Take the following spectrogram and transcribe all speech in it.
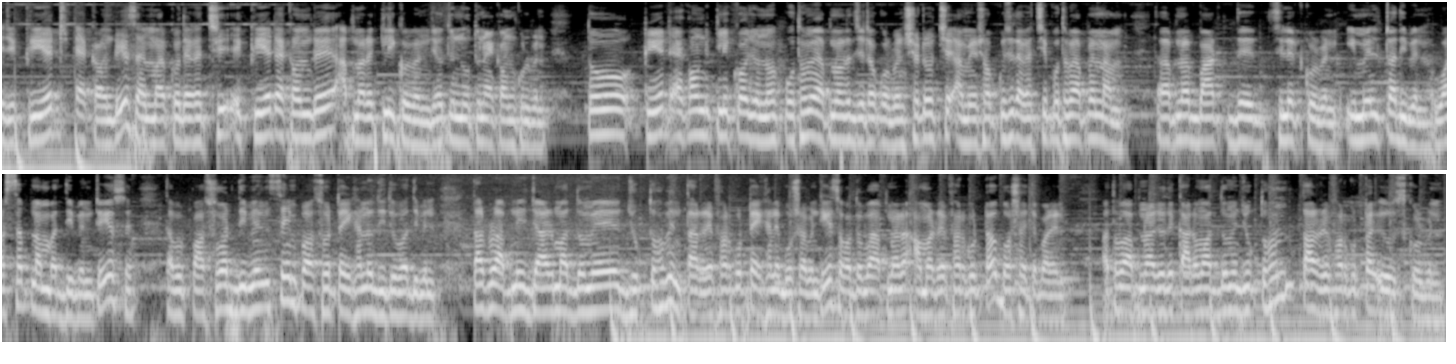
এই যে ক্রিয়েট অ্যাকাউন্ট ঠিক আছে? আমি মার্ক করে দেখাচ্ছি। এই ক্রিয়েট অ্যাকাউন্টে আপনারা ক্লিক করবেন, যেহেতু নতুন অ্যাকাউন্ট খুলবেন। তো ক্রিয়েট অ্যাকাউন্টে ক্লিক করার জন্য প্রথমে আপনারা যেটা করবেন সেটা হচ্ছে আমি সব কিছু দেখাচ্ছি। প্রথমে আপনার নাম, তারপর আপনার বার্থডে সিলেক্ট করবেন ইমেলটা দিবেন হোয়াটসঅ্যাপ নাম্বার দিবেন, ঠিক আছে? তারপর পাসওয়ার্ড দিবেন সেম পাসওয়ার্ডটা এখানেও দ্বিতীয়বার দিবেন। তারপর আপনি যার মাধ্যমে যুক্ত হবেন তার রেফার কোডটা এখানে বসাবেন, ঠিক আছে? অথবা আপনারা আমার রেফার কোডটাও বসাইতে পারেন। অথবা আপনারা যদি কারও মাধ্যমে যুক্ত হন তার রেফার কোডটা ইউজ করবেন।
